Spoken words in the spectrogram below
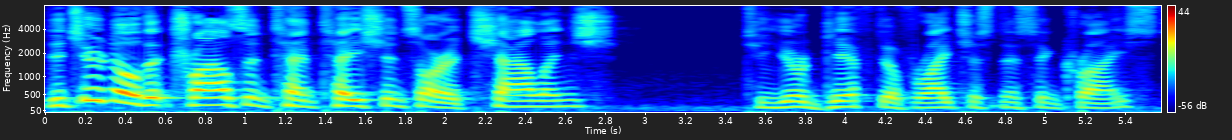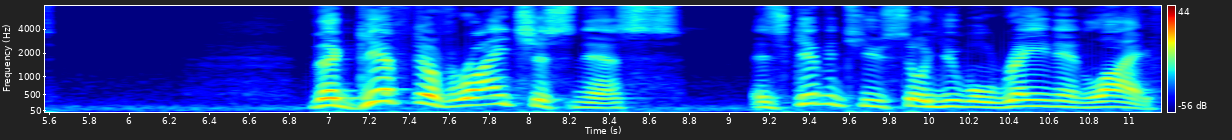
Did you know that trials and temptations are a challenge to your gift of righteousness in Christ? The gift of righteousness is given to you so you will reign in life.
